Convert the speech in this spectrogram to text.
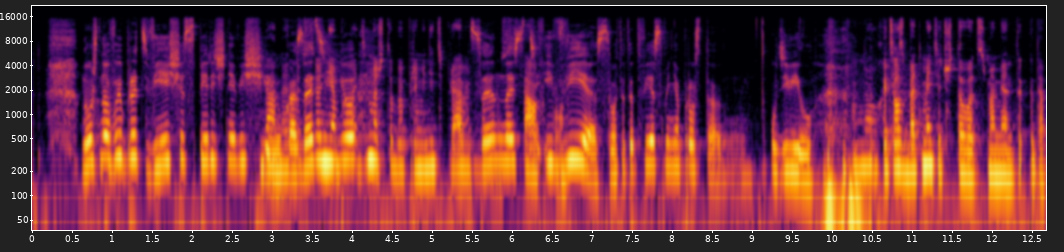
Нужно выбрать вещи с перечня вещей, да, указать это ее необходимо, чтобы применить правильную ценность ставку. и вес. Вот этот вес меня просто удивил. Ну, хотелось бы отметить, что вот с момента, когда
